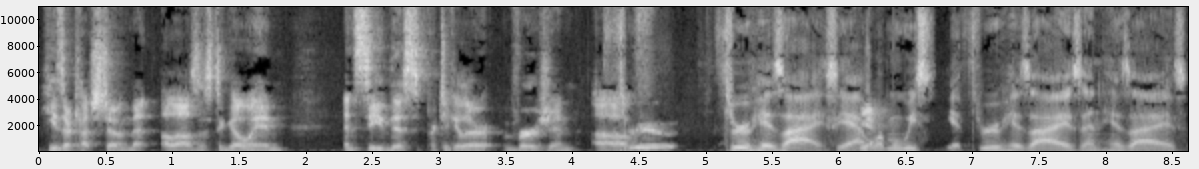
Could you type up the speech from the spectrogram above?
he's our touchstone that allows us to go in and see this particular version of through through his eyes. Yeah, Yeah. when we see it through his eyes, and his eyes,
